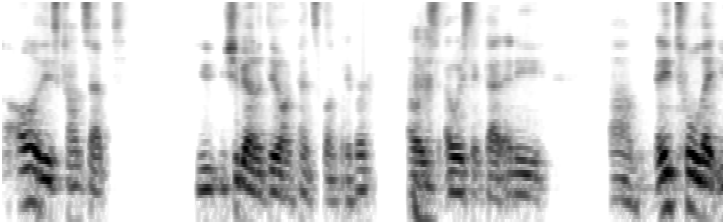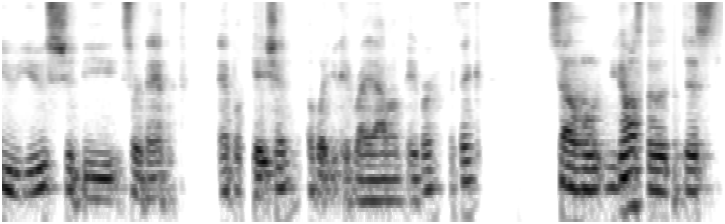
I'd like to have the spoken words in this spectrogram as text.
all of these concepts you, you should be able to do on pencil and paper. I always mm-hmm. I always think that any um, any tool that you use should be sort of an amplification of what you could write out on paper. I think so. You can also just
